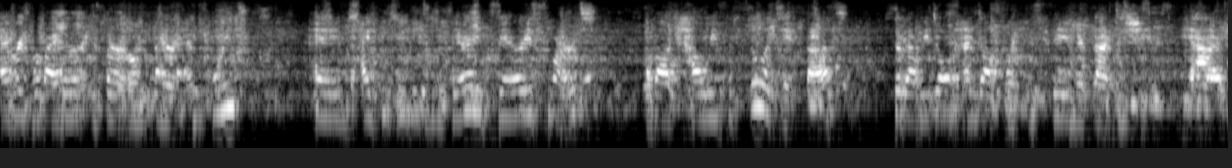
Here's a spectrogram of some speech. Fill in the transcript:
every provider is their own FHIR endpoint. And I think we need to be very, very smart about how we facilitate that so that we don't end up with the same exact issues we had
